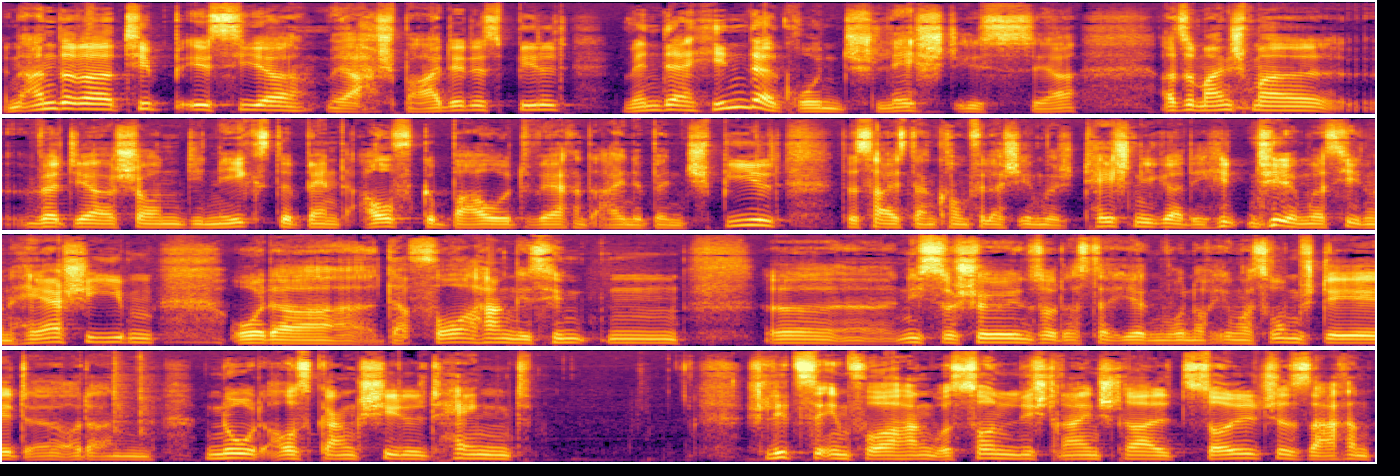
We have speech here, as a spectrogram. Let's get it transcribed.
Ein anderer Tipp ist hier, ja, spar dir das Bild, wenn der Hintergrund schlecht ist, ja. Also manchmal wird ja schon die nächste Band aufgebaut, während eine Band spielt. Das heißt, dann kommen vielleicht irgendwelche Techniker, die hinten irgendwas hin und her schieben oder der Vorhang ist hinten äh, nicht so schön, so dass da irgendwo noch irgendwas rumsteht äh, oder ein Notausgangsschild hängt Schlitze im Vorhang, wo Sonnenlicht reinstrahlt, solche Sachen.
